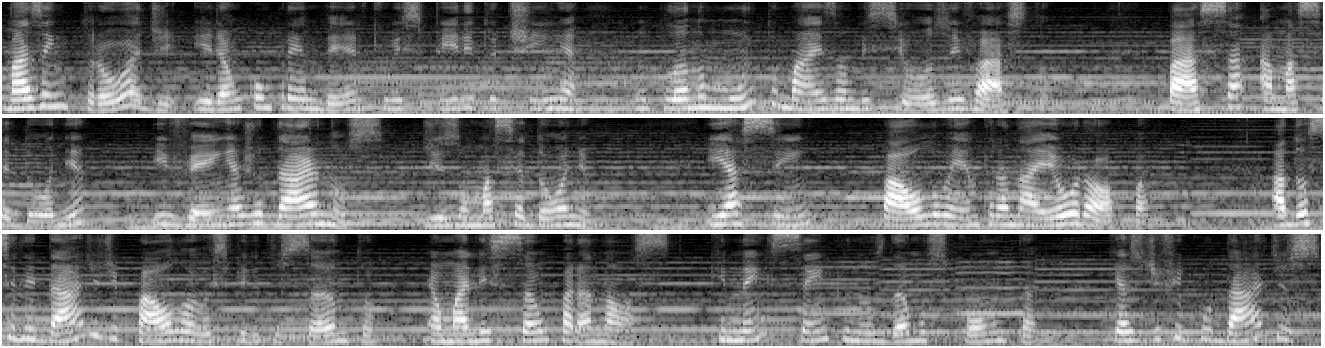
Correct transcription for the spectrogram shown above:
mas em Troade irão compreender que o Espírito tinha um plano muito mais ambicioso e vasto passa a Macedônia e vem ajudar-nos, diz um macedônio. E assim, Paulo entra na Europa. A docilidade de Paulo ao Espírito Santo é uma lição para nós, que nem sempre nos damos conta que as dificuldades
